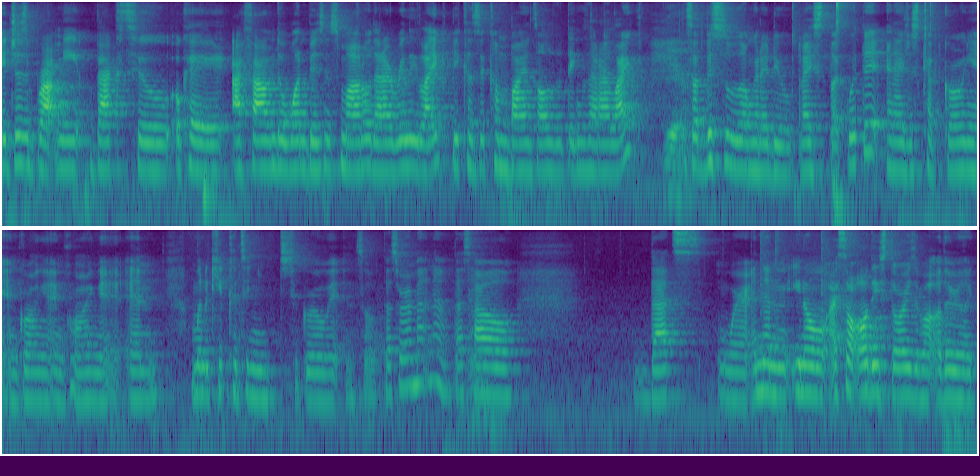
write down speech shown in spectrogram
it just brought me back to okay i found the one business model that i really like because it combines all of the things that i like Yeah. so this is what i'm gonna do and i stuck with it and i just kept growing it and growing it and growing it and i'm gonna keep continuing to grow it and so that's where i'm at now that's Yeah. how that's where and then you know i saw all these stories about other like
